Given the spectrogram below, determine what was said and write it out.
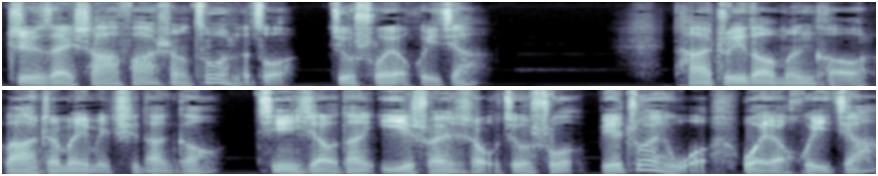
只在沙发上坐了坐，就说要回家。他追到门口，拉着妹妹吃蛋糕。秦小丹一甩手就说：‘别拽我，我要回家。’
